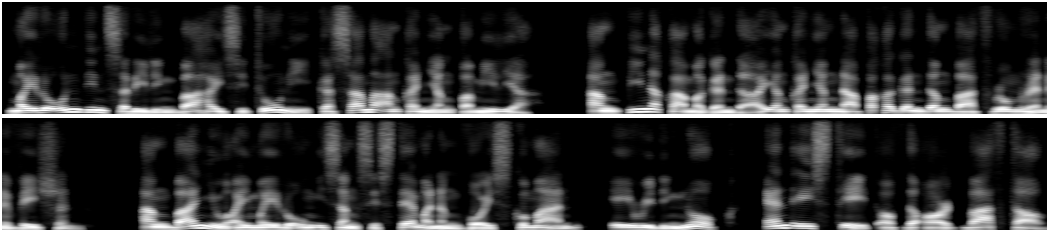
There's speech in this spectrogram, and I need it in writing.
Mayroon din sariling bahay si Tony kasama ang kanyang pamilya. Ang pinakamaganda ay ang kanyang napakagandang bathroom renovation. Ang banyo ay mayroong isang sistema ng voice command, a reading nook, and a state-of-the-art bathtub.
